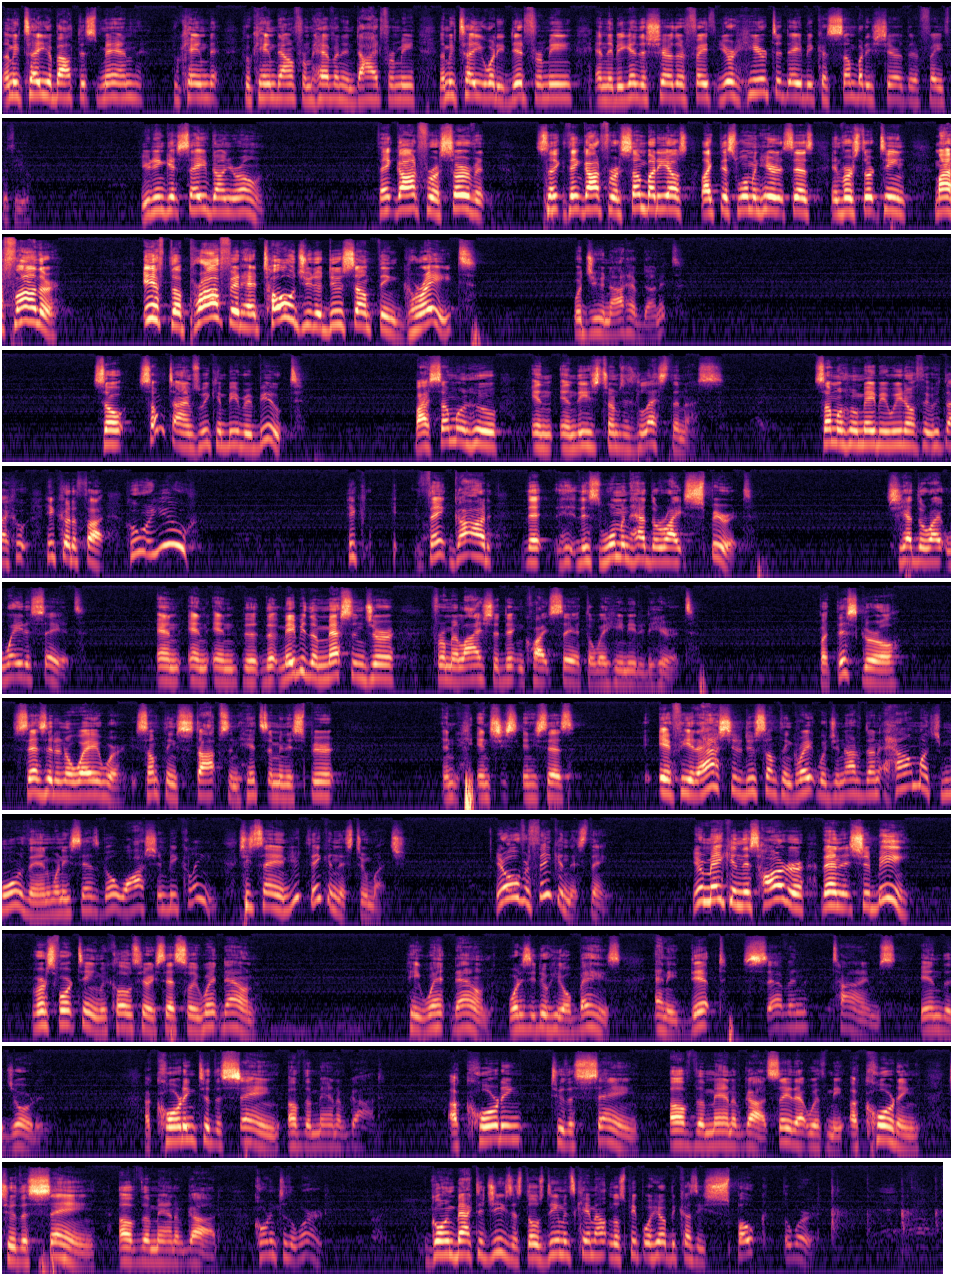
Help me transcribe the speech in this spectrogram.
let me tell you about this man who came, who came down from heaven and died for me. Let me tell you what he did for me. And they begin to share their faith. You're here today because somebody shared their faith with you. You didn't get saved on your own. Thank God for a servant. Thank God for somebody else, like this woman here that says in verse 13, My father, if the prophet had told you to do something great, would you not have done it? So sometimes we can be rebuked by someone who, in, in these terms, is less than us. Someone who maybe we don't think, like, who, he could have thought, Who are you? He, thank God that this woman had the right spirit. She had the right way to say it. And, and, and the, the, maybe the messenger from Elisha didn't quite say it the way he needed to hear it. But this girl says it in a way where something stops and hits him in his spirit and, and, she, and he says, if he had asked you to do something great, would you not have done it? How much more then when he says, go wash and be clean? She's saying, you're thinking this too much. You're overthinking this thing. You're making this harder than it should be. Verse 14, we close here. He says, So he went down. He went down. What does he do? He obeys. And he dipped seven times in the Jordan, according to the saying of the man of God. According to the saying of the man of God. Say that with me. According to the saying of the man of God. According to the word. Going back to Jesus, those demons came out and those people were healed because he spoke the word.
